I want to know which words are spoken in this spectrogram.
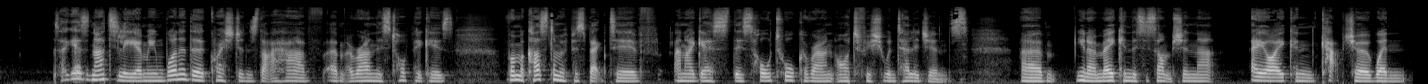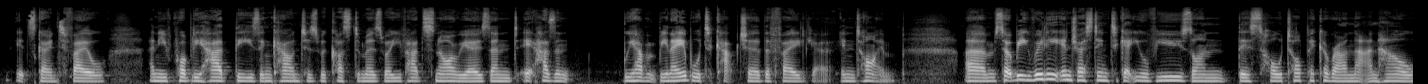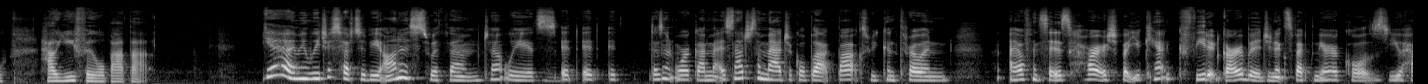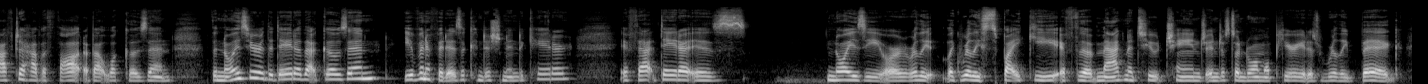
So I guess Natalie, I mean, one of the questions that I have um, around this topic is from a customer perspective, and I guess this whole talk around artificial intelligence um, you know, making this assumption that AI can capture when it's going to fail. And you've probably had these encounters with customers where you've had scenarios and it hasn't, we haven't been able to capture the failure in time. Um, so it'd be really interesting to get your views on this whole topic around that and how how you feel about that. Yeah, I mean, we just have to be honest with them, don't we? It's mm-hmm. it it, it doesn't work on. It's not just a magical black box we can throw in I often say it's harsh, but you can't feed it garbage and expect miracles. You have to have a thought about what goes in. The noisier the data that goes in, even if it is a condition indicator, if that data is noisy or really like really spiky, if the magnitude change in just a normal period is really big,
